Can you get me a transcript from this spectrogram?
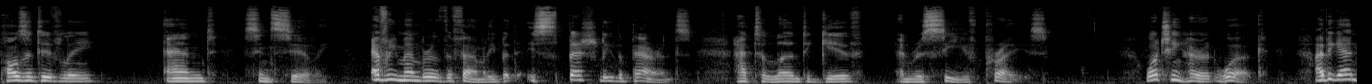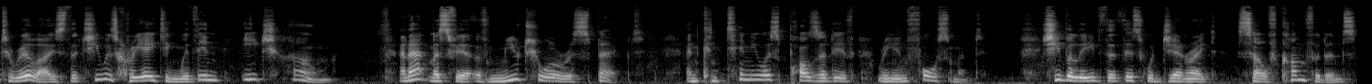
positively, and sincerely. Every member of the family, but especially the parents, had to learn to give and receive praise. Watching her at work, I began to realize that she was creating within each home an atmosphere of mutual respect and continuous positive reinforcement. She believed that this would generate self confidence,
